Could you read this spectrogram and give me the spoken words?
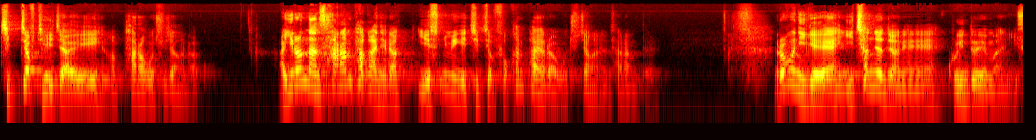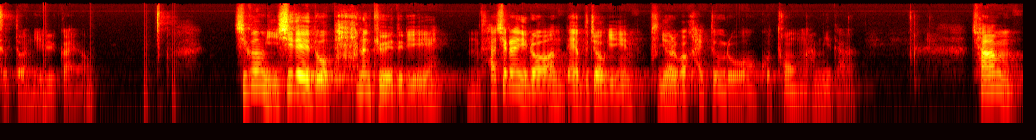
직접 제자의 파라고 주장을 하고 아, 이런 난 사람파가 아니라 예수님에게 직접 속한 파라고 주장하는 사람들. 여러분 이게 2000년 전에 고린도에만 있었던 일일까요? 지금 이 시대에도 많은 교회들이 사실은 이런 내부적인 분열과 갈등으로 고통합니다. 참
